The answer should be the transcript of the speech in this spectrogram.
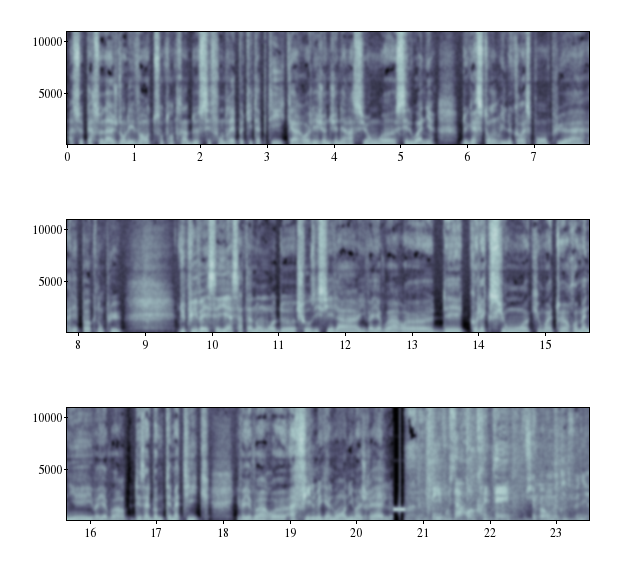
à ce personnage dont les ventes sont en train de s'effondrer petit à petit, car les jeunes générations euh, s'éloignent de Gaston, il ne correspond plus à l'époque non plus. Dupuis va essayer un certain nombre de choses ici et là. Il va y avoir euh, des collections euh, qui vont être remaniées, il va y avoir des albums thématiques, il va y avoir euh, un film également en image réelle. Qui vous a recruté? Je sais pas, on m'a dit de venir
